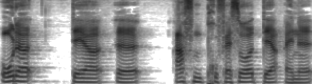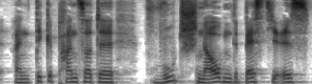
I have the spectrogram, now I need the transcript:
Oder der äh, Affenprofessor, der eine, eine dick gepanzerte, wutschnaubende Bestie ist.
